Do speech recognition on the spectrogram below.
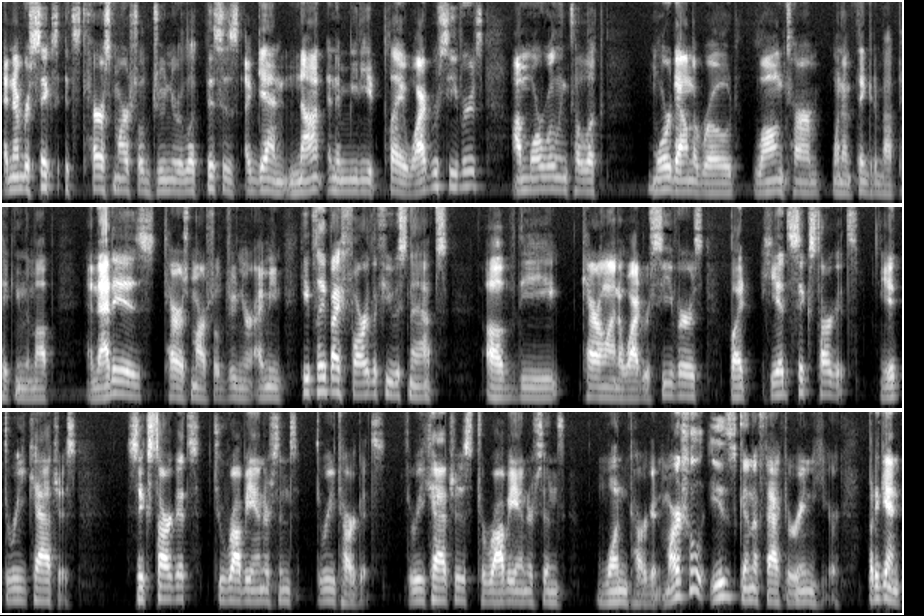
At number six, it's Terrace Marshall Jr. Look, this is again not an immediate play. Wide receivers, I'm more willing to look more down the road, long term, when I'm thinking about picking them up. And that is Terrace Marshall Jr. I mean, he played by far the fewest snaps of the Carolina wide receivers, but he had six targets. He had three catches. Six targets to Robbie Anderson's three targets. Three catches to Robbie Anderson's one target. Marshall is going to factor in here. But again,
